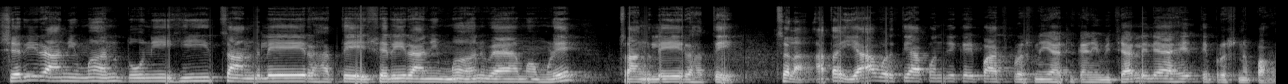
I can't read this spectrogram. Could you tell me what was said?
शरीर आणि मन दोन्हीही चांगले राहते. शरीर आणि मन व्यायामामुळे चांगले राहते. चला आता यावरती आपण जे काही पाच प्रश्न या ठिकाणी विचारलेले आहेत ते प्रश्न पाहू.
